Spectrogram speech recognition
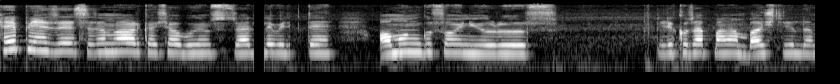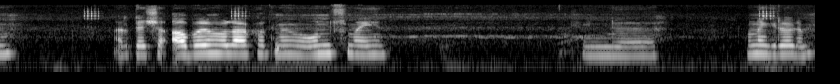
Hepinize selamlar arkadaşlar. Bugün sizlerle birlikte Among Us oynuyoruz. İlk uzatmadan başlayalım. Arkadaşlar abone olarak atmayı unutmayın. Şimdi buna girelim.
